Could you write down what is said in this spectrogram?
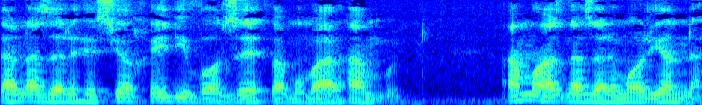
در نظر حسیا خیلی واضح و مبرهم بود. اما از نظر ماریا نه.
